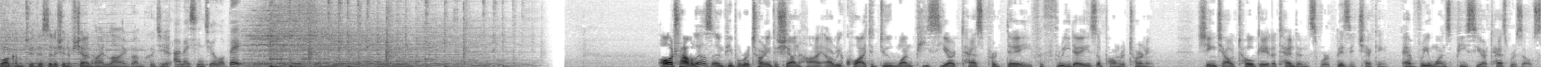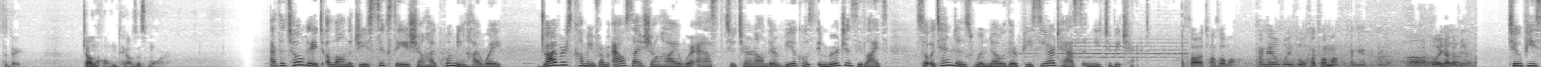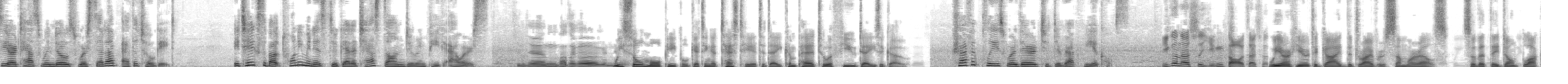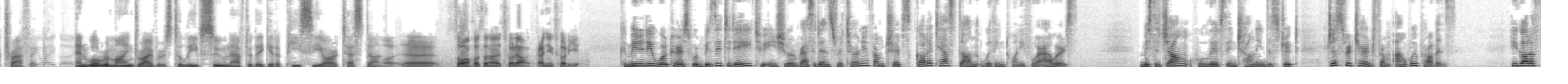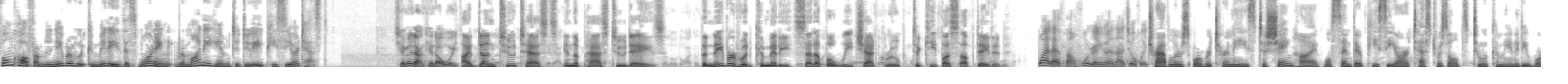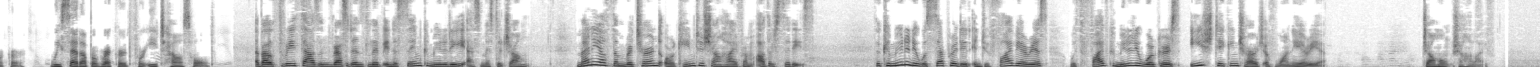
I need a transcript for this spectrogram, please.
Welcome to this edition of Shanghai Live. I'm He Jian. I'm Xin Bei. All travelers and people returning to Shanghai are required to do one PCR test per day for three days upon returning. Xinqiao tollgate attendants were busy checking everyone's PCR test results today. Zhang Hong tells us more. At the tollgate along the G60 Shanghai Kunming Highway, drivers coming from outside Shanghai were asked to turn on their vehicle's emergency lights so attendants would know their PCR tests need to be checked. Two PCR test windows were set up at the toll gate. It takes about 20 minutes to get a test done during peak hours. We saw more people getting a test here today compared to a few days ago. Traffic police were there to direct vehicles. We are here to guide the drivers somewhere else, so that they don't block traffic. And we'll remind drivers to leave soon after they get a PCR test done. Community workers were busy today to ensure residents returning from trips got a test done within 24 hours. Mr. Zhang, who lives in Changning District, just returned from Anhui Province. He got a phone call from the neighborhood committee this morning reminding him to do a PCR test. I've done two tests in the past two days. The neighborhood committee set up a WeChat group to keep us updated. Travelers or returnees to Shanghai will send their PCR test results to a community worker. We set up a record for each household. About 3,000 residents live in the same community as Mr. Zhang. Many of them returned or came to Shanghai from other cities. The community was separated into five areas with five community workers each taking charge of one area. Zhang Hong, Shanghai Live.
